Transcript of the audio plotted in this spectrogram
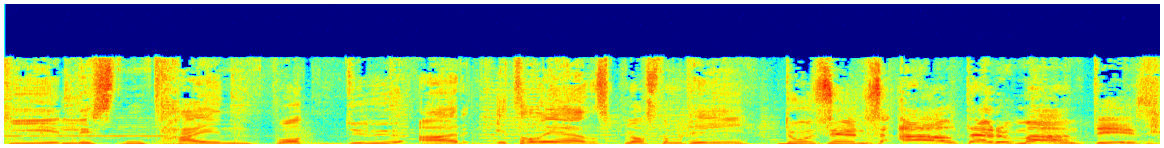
10-listen. Tegn på at du er italiensk. Plass nummer ti. Du syns alt er romantisk!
